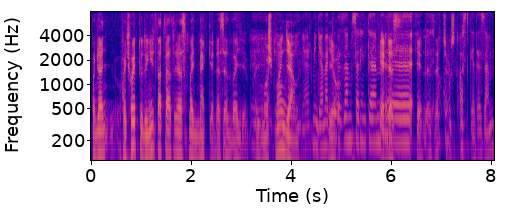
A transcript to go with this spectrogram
Hogy, hogy hogy tudunk nyitva tartani, azt majd megkérdezed, vagy, vagy most mondjam? Mindjárt, mindjárt megkérdezem, Jó. szerintem. Kérdez, kérdezzed akkor csak. most azt kérdezem,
